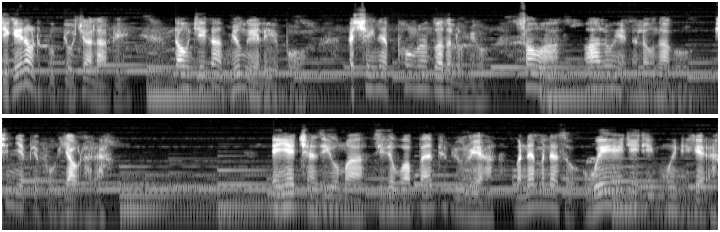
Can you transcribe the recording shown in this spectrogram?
ရေခဲတောင်တစ်ခုပြိုကျလာပြီးတောင်ကြီးကမြုပ်ငယ်လေးအပေါ်အချိန်နဲ့ဖုံးလွှမ်းသွားသလိုမျိုးစောင်းဟာအားလုံးရဲ့နှလုံးသားကိုဖြစ်ညစ်ဖြစ်ဖို့ရောက်လာတာအိမ်ရဲ့ခြံစည်းရိုးမှာဇီဇဝါပန်းဖြူဖြူတွေဟာမနဲ့မနဲ့ဆိုအဝေးကြီးထိမွေးနေခဲ့တာ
